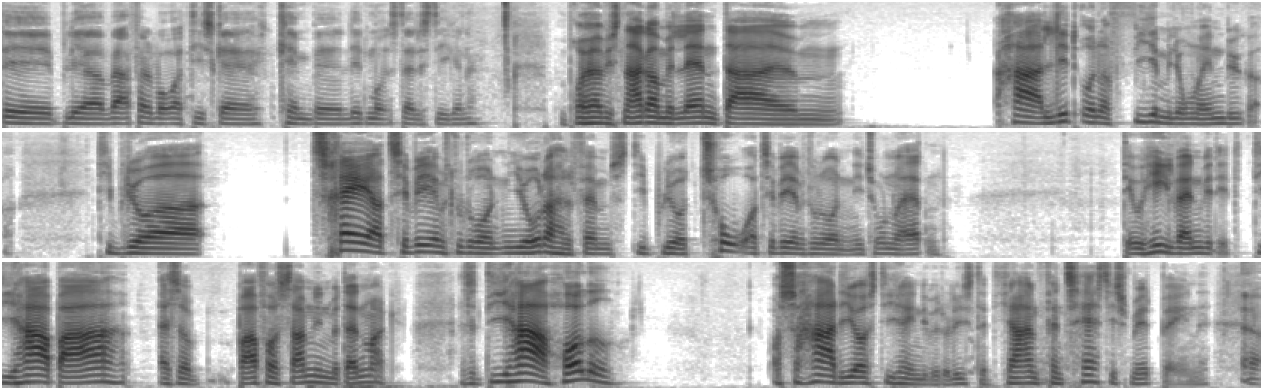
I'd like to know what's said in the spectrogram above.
det bliver i hvert fald, hvor de skal kæmpe lidt mod statistikkerne. Prøv at høre, vi snakker om et land, der øhm, har lidt under 4 millioner indbyggere. De bliver træer til VM-slutrunden i 98. De bliver toer til VM-slutrunden i 2018. Det er jo helt vanvittigt. De har bare, altså bare for at sammenligne med Danmark, altså de har holdet, og så har de også de her individualister. De har en fantastisk midtbane. Ja.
